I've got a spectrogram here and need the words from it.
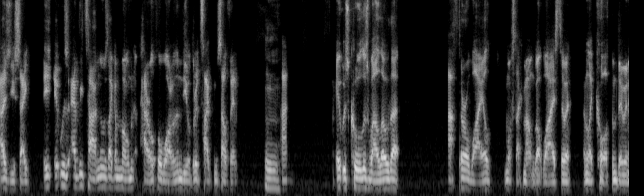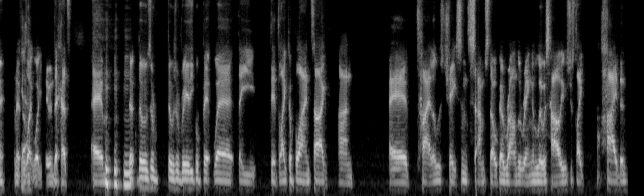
as you say, it, it was every time there was like a moment of peril for one of them, the other had tagged himself in. Mm. it was cool as well though that after a while Mustache Mountain got wise to it and like caught them doing it and it was like what you doing dickhead um th- there was a there was a really good bit where they did like a blind tag and uh Tyler was chasing Sam Stoker around the ring and Lewis Harley was just like hiding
